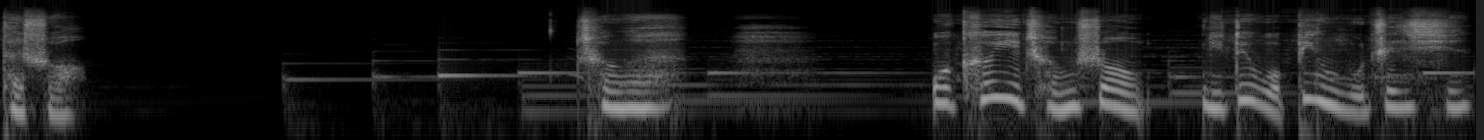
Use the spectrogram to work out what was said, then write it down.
他说：“承恩，我可以承受你对我并无真心，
